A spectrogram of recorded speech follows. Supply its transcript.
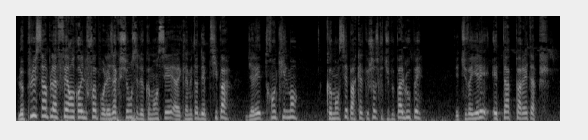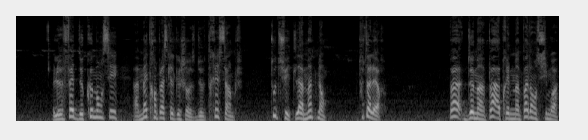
Le plus simple à faire, encore une fois, pour les actions, c'est de commencer avec la méthode des petits pas, d'y aller tranquillement. Commencer par quelque chose que tu ne peux pas louper et tu vas y aller étape par étape. Le fait de commencer à mettre en place quelque chose de très simple, tout de suite, là, maintenant, tout à l'heure, pas demain, pas après-demain, pas dans six mois,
